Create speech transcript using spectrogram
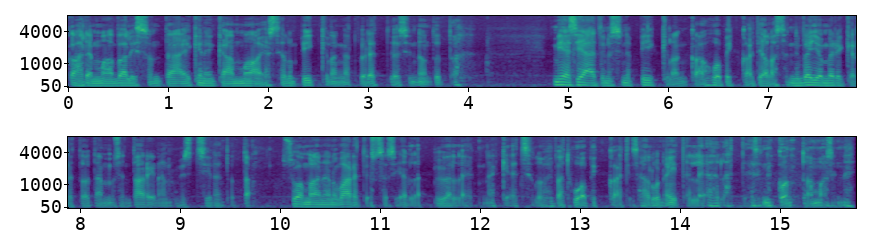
kahden maan välissä on tämä ei kenenkään maa ja siellä on piikkilangat vedetty ja sinne on tota, mies jäätynyt sinne piikkilankaan huopikkaat jalassa, niin Veijo Meri kertoo tämmöisen tarinan. Sitten siinä tota, suomalainen on vartiossa siellä yöllä ja näkee, että siellä on hyvät huopikkaat ja se haluaa ne itselleen ja se lähtee sinne konttaamaan sinne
